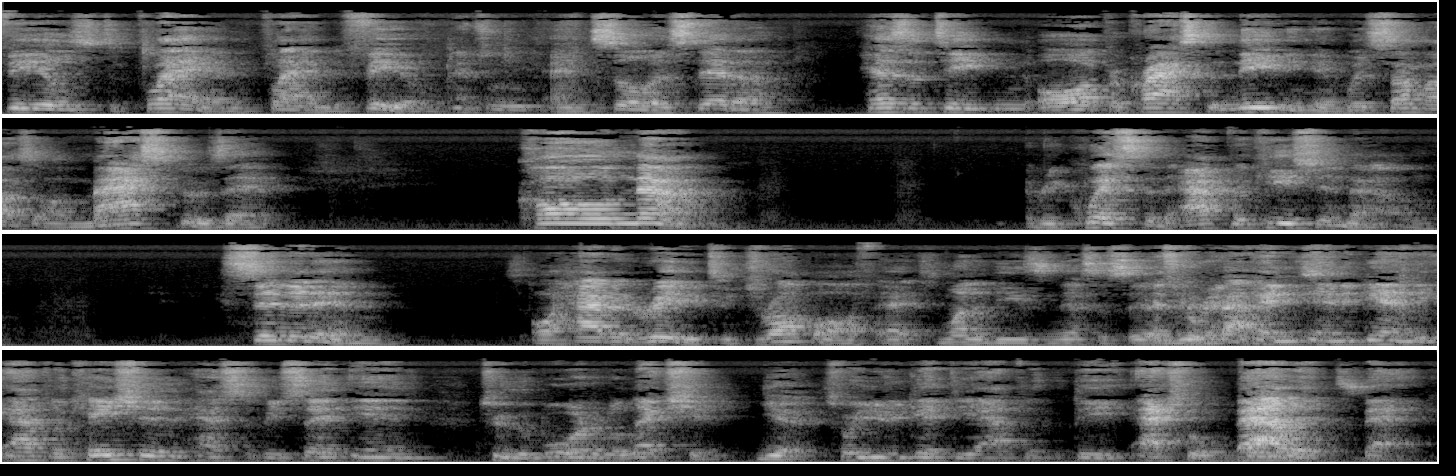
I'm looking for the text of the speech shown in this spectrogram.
fails to plan, plan to fail. Absolutely. And so instead of hesitating or procrastinating, in which some of us are masters at, call now, request an application now, send it in, or have it ready to drop off at one of these necessary That's your And, and again, the application has to be sent in to the Board of Election. Yeah. For you to get the the actual ballot back.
